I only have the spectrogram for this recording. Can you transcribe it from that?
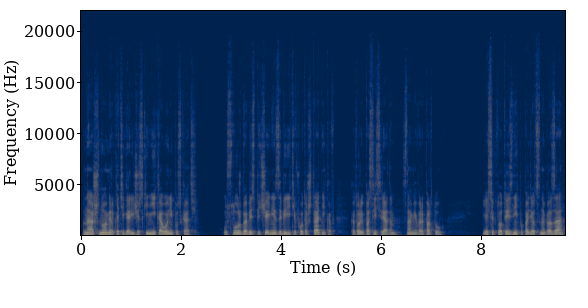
В наш номер категорически никого не пускать. У службы обеспечения заберите фото штатников, которые паслись рядом с нами в аэропорту. Если кто-то из них попадется на глаза,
